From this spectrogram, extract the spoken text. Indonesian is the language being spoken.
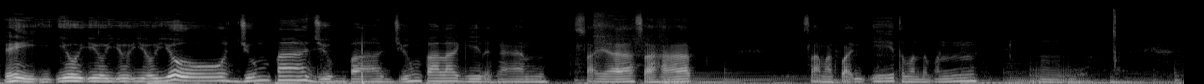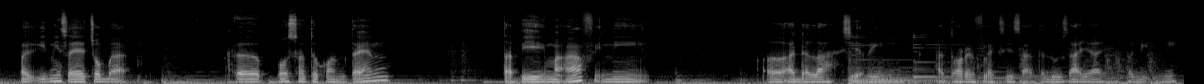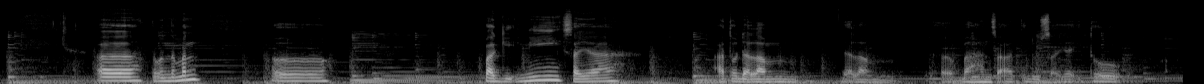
Hey, yo yo yo yo yo, jumpa jumpa jumpa lagi dengan saya Sahat. Selamat pagi teman-teman. Hmm, pagi ini saya coba uh, post satu konten, tapi maaf ini uh, adalah sharing atau refleksi saat teduh saya ya pagi ini. Uh, teman-teman, uh, pagi ini saya atau dalam dalam uh, bahan saat teduh saya itu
